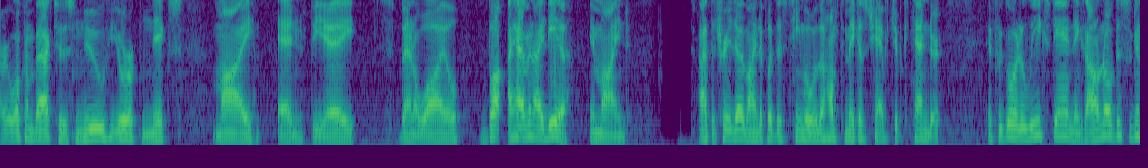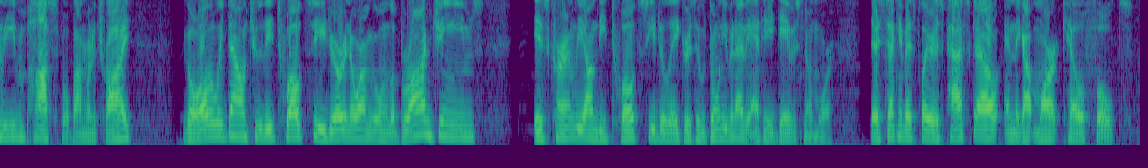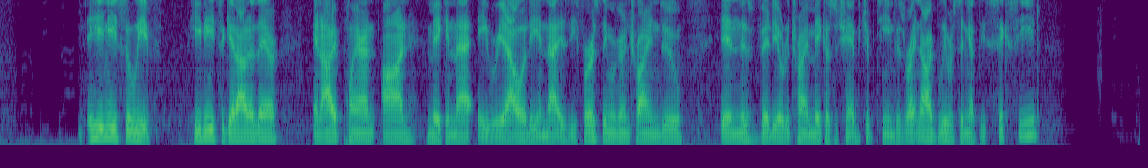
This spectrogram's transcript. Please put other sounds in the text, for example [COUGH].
All right, welcome back to this New York Knicks My NBA. It's been a while, but I have an idea in mind at the trade deadline to put this team over the hump to make us a championship contender. If we go to league standings, I don't know if this is going to be even possible, but I'm going to try. We go all the way down to the 12th seed. You already know where I'm going. LeBron James is currently on the 12th seed of Lakers, who don't even have Anthony Davis no more. Their second best player is Pascal, and they got Markelle Fultz he needs to leave. He needs to get out of there, and I plan on making that a reality. And that is the first thing we're going to try and do in this video to try and make us a championship team. Because right now, I believe we're sitting at the sixth seed.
